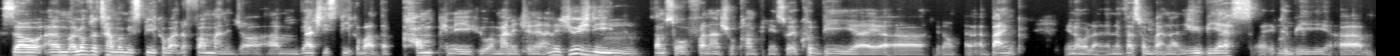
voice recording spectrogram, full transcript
So um, a lot of the time when we speak about the fund manager, um, we actually speak about the company who are managing it, and it's usually mm. some sort of financial company. So it could be a, a you know a bank, you know, like an investment bank like UBS, or it could mm. be um,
